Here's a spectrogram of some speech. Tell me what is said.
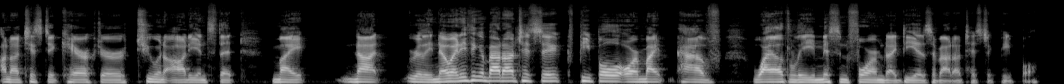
an autistic character to an audience that might not really know anything about autistic people or might have wildly misinformed ideas about autistic people?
